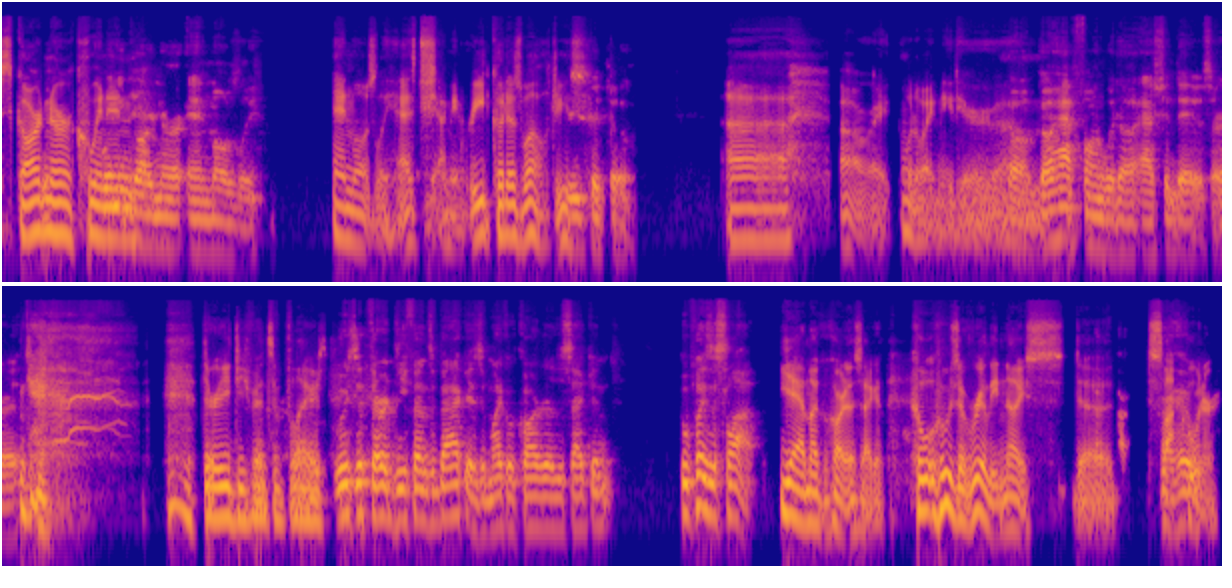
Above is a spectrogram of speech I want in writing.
It's Gardner, Quinnen, Gardner, and Mosley. And Mosley. As I mean, Reed could as well. Jeez. Reed could too. Uh, all right. What do I need here? Um, go, go have fun with uh, Ashtyn Davis. All right. Three defensive players. Who's the third defensive back? Is it Michael Carter the second? Who plays the slot? Yeah, Michael Carter the second. Who who's a really nice uh, slot right, corner.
